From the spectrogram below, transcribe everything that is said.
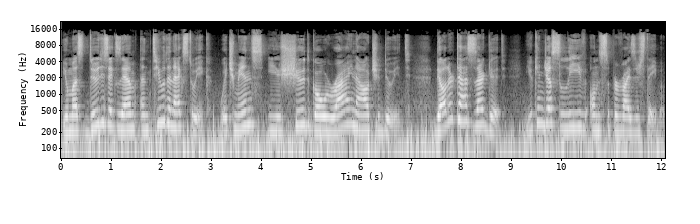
You must do this exam until the next week, which means you should go right now to do it. The other tests are good. You can just leave on the supervisor's table.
